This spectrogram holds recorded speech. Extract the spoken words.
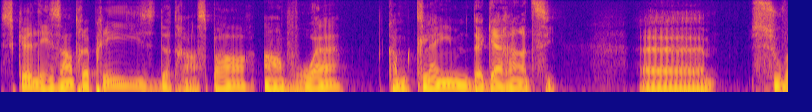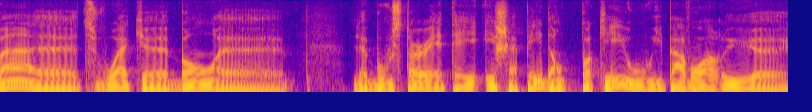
ce que les entreprises de transport envoient comme claim de garantie. Souvent, tu vois que, bon, le booster a été échappé, donc poqué, ou il peut avoir eu euh,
